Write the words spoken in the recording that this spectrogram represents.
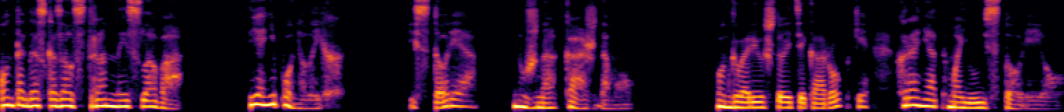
Он тогда сказал странные слова. Я не поняла их. История нужна каждому. Он говорил, что эти коробки хранят мою историю.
